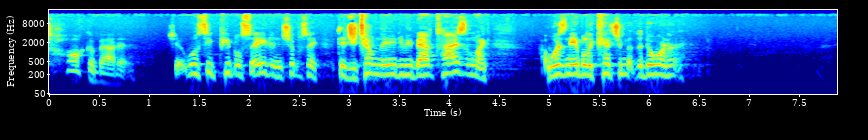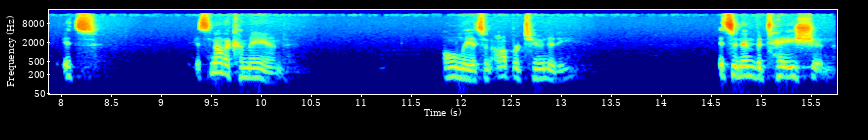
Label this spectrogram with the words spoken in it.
talk about it. We'll see people saved, and she'll say, Did you tell them they need to be baptized? I'm like, I wasn't able to catch them at the door. And I, it's, it's not a command, only it's an opportunity. It's an invitation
